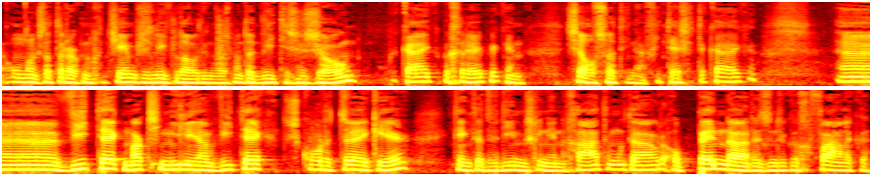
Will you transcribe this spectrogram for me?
ondanks dat er ook nog een Champions League loading was, want dat liet zijn zoon bekijken, begreep ik. En zelf zat hij naar Vitesse te kijken. Eh Witek, Maximilian Witek, scoorde twee keer. Ik denk dat we die misschien in de gaten moeten houden. Openda, dat is natuurlijk een gevaarlijke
